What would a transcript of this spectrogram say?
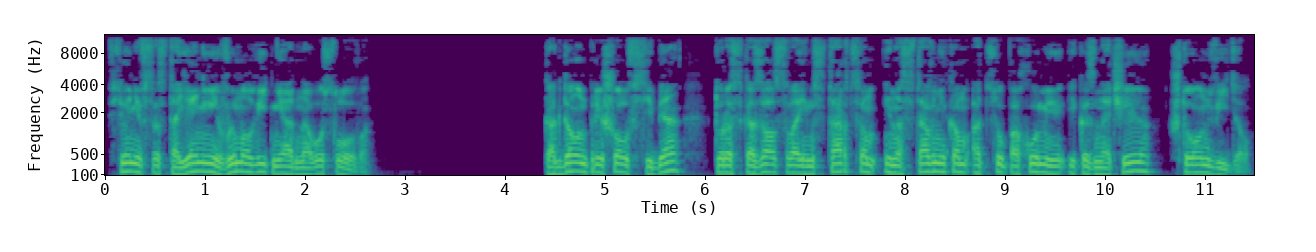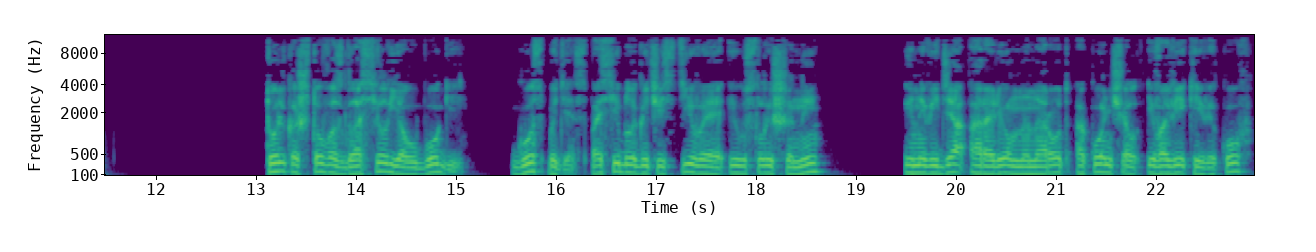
все не в состоянии вымолвить ни одного слова. Когда он пришел в себя, то рассказал своим старцам и наставникам отцу Пахомию и казначею, что он видел. «Только что возгласил я убогий, Господи, спаси благочестивое и услышаны, и, наведя орарем на народ, окончил и во веки веков,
